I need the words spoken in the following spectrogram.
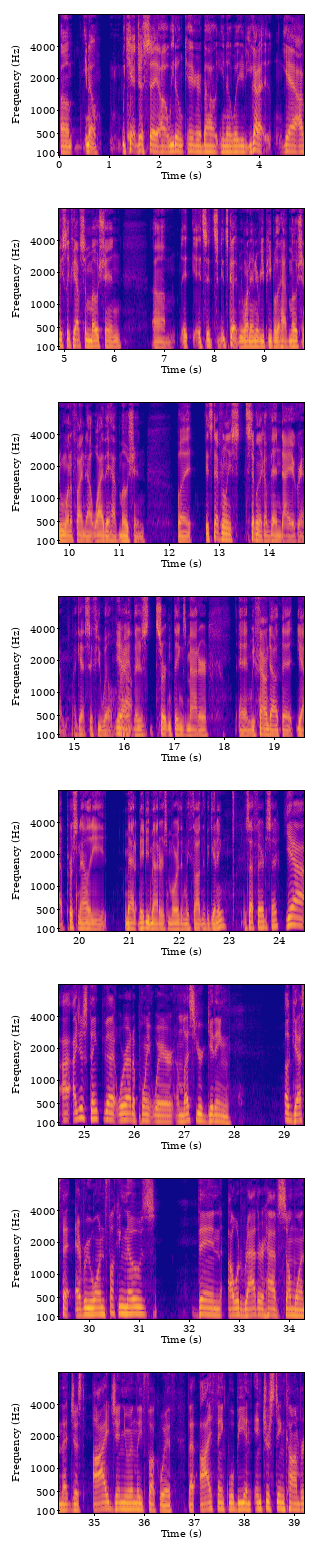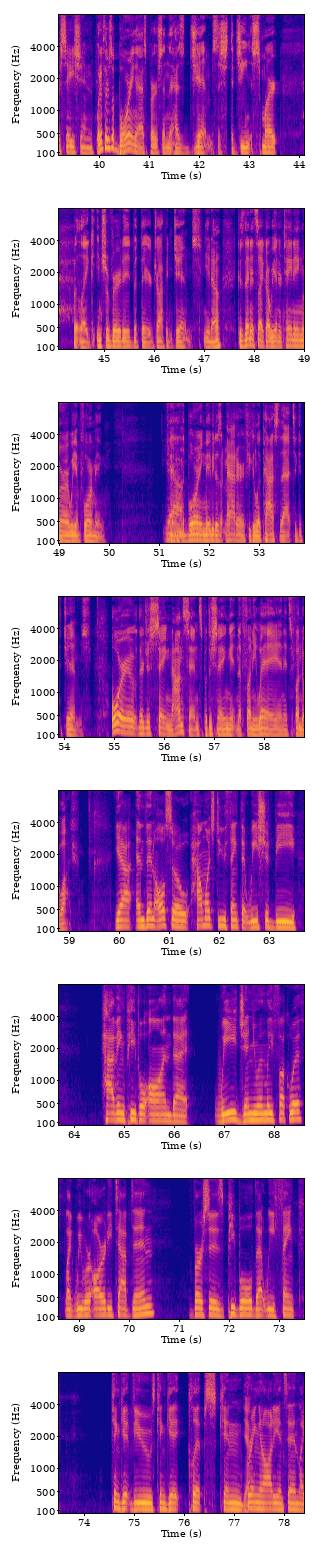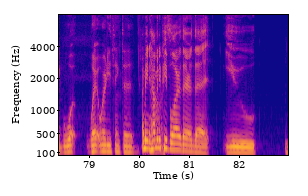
um, you know, we can't just say, "Oh, we don't care about you know what you." You gotta, yeah. Obviously, if you have some motion, um, it, it's it's it's good. We want to interview people that have motion. We want to find out why they have motion, but it's definitely it's definitely like a Venn diagram, I guess, if you will. Yeah. Right? There's certain things matter, and we found out that yeah, personality mat- maybe matters more than we thought in the beginning. Is that fair to say? Yeah, I, I just think that we're at a point where unless you're getting a guest that everyone fucking knows, then I would rather have someone that just I genuinely fuck with that I think will be an interesting conversation. What if there's a boring ass person that has gems? Just a genius, smart, but like introverted, but they're dropping gems, you know? Because then it's like, are we entertaining or are we informing? Yeah. And the boring maybe doesn't matter if you can look past that to get the gems. Or they're just saying nonsense, but they're saying it in a funny way and it's fun to watch. Yeah, and then also, how much do you think that we should be having people on that we genuinely fuck with, like we were already tapped in, versus people that we think can get views, can get clips, can Yeah. bring an audience in? Like, what? Where, where do you think the? I mean, how many people are there that you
